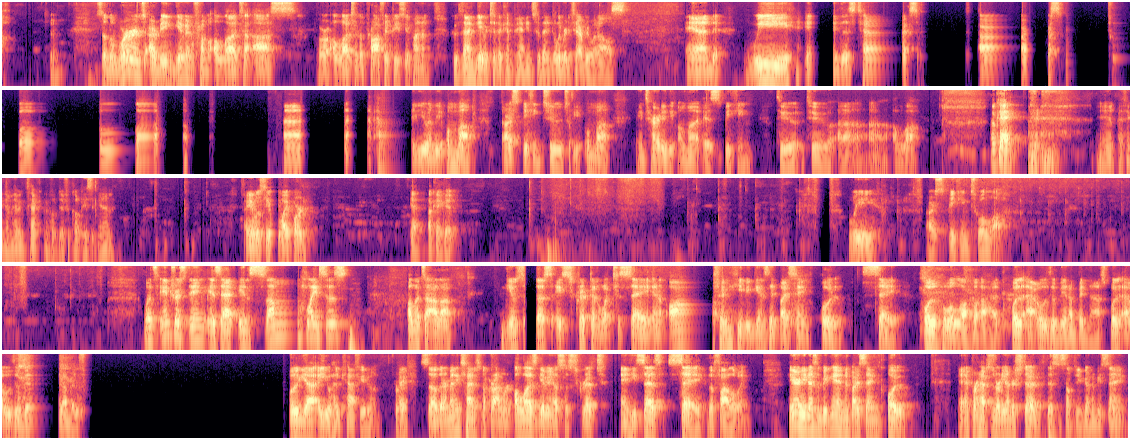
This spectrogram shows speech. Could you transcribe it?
So the words are being given from Allah to us or Allah to the Prophet, peace be upon him, who then gave it to the companions, who then delivered it to everyone else. And we in, this text are, are uh, you and the Ummah are speaking to, to the Ummah, the entirety of the Ummah is speaking to, to uh, uh, Allah. Okay. And I think I'm having technical difficulties again. Are you able to see the whiteboard? Yeah, okay, good. We are speaking to Allah. What's interesting is that in some places, Allah Ta'ala gives us a script on what to say, and often Often he begins it by saying, Qul, say, Qul Allahu ahad, Qul a'udhu bi rabbil nas, Qul a'udhu bi rabbil Qul ya ayyuhal kafirun, right? So there are many times in the Quran where Allah is giving us a script and he says, say the following. Here he doesn't begin by saying Qul, and perhaps it's already understood this is something you're going to be saying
